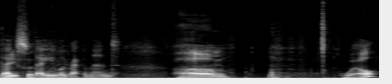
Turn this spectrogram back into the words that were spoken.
that, recently that you would recommend? Um, well,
